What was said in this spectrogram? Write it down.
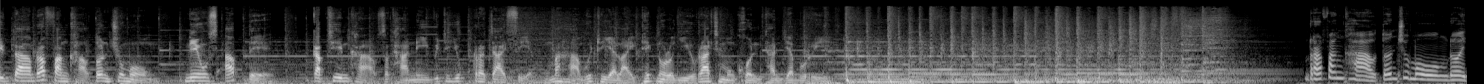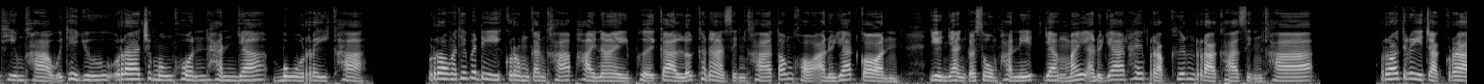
ติดตามรับฟังข่าวต้นชั่วโมง News Update กับทีมข่าวสถานีวิทยุกระจายเสียงมมหาวิทยาลัยเทคโนโลยีราชมงคลธัญบุรี รับฟังข่าวต้นชั่วโมง โดยทีมข่าววิทยุราชมงคลธัญบุรีค่ะ รองอธิบดีกรมการค้าภายในเผยการลดขนาดสินค้าต้องขออนุญาตก่อน ยืนยันกระทรวงพาณิชย์ยังไม่อนุญาตให้ปรับขึ้นราคาสินค้า ร้อยตรีจักรา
